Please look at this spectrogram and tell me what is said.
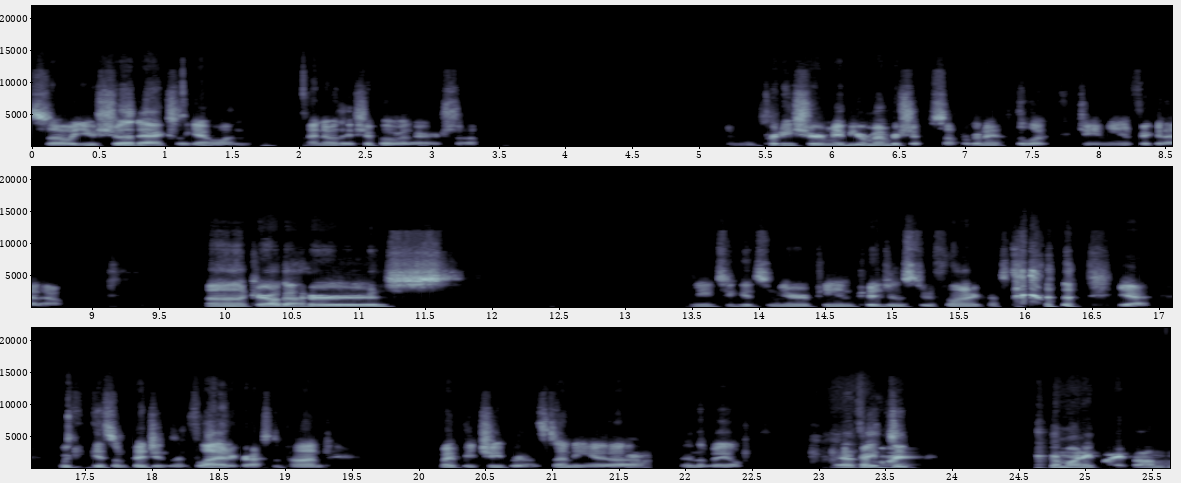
So you should actually get one. I know they ship over there, so I'm pretty sure maybe your membership is up. We're gonna have to look, Jamie, and figure that out. Uh, Carol got hers. Need to get some European pigeons to fly across. yeah, we could get some pigeons and fly it across the pond. Might be cheaper than sending it uh, in the mail. That's I a money, that's a Monty Python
